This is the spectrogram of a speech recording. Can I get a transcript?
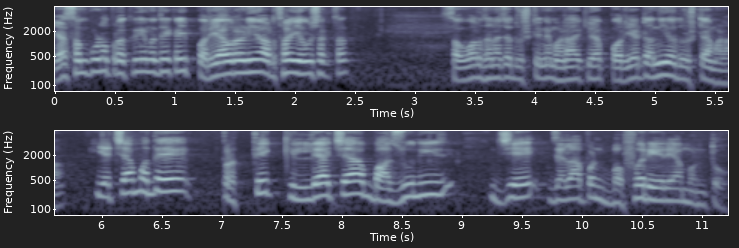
या संपूर्ण प्रक्रियेमध्ये काही पर्यावरणीय अडथळे येऊ शकतात? संवर्धनाच्या दृष्टीने म्हणा किंवा पर्यटनीय दृष्ट्या म्हणा. याच्यामध्ये प्रत्येक किल्ल्याच्या बाजूनी जे ज्याला आपण बफर एरिया म्हणतो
